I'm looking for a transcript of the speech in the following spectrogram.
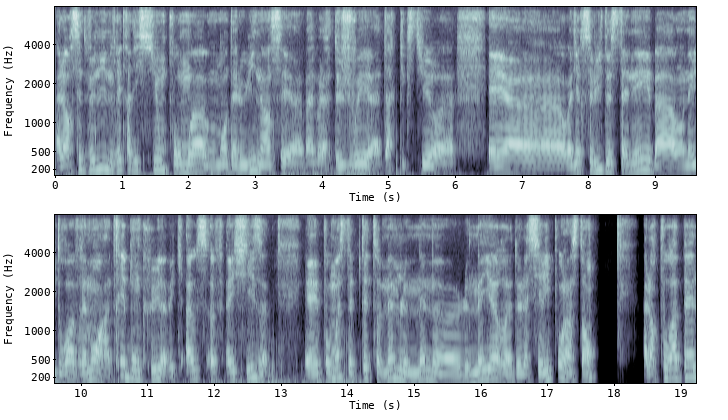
Alors, c'est devenu une vraie tradition pour moi au moment d'Halloween. hein, c'est euh, bah, voilà, de jouer à Dark Pictures. euh, et euh, on va dire celui de cette année, bah, on a eu droit vraiment à un très bon cru avec House of Ashes. Et pour moi, c'était peut-être même le, même, le meilleur de la série pour l'instant. Alors pour rappel,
